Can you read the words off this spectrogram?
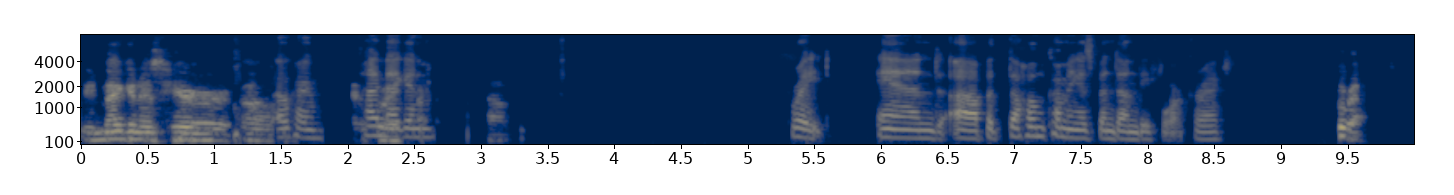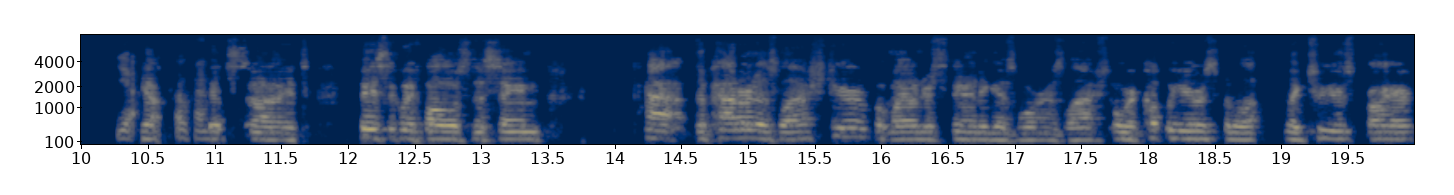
Megan is here, uh. Okay, hi, Megan. Great. And, uh, but the homecoming has been done before, correct? Correct. Yeah. Yeah. Okay, It's, uh, it's basically follows the same pat, the pattern as last year, but my understanding is whereas last, or a couple years for the, like two years prior,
